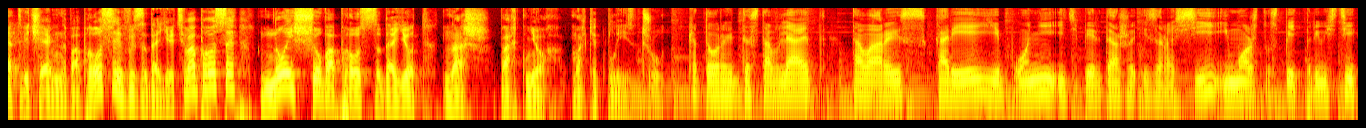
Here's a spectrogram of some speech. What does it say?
отвечаем на вопросы, вы задаете вопросы, но еще вопрос задает наш партнер Marketplace Drew. который доставляет товары из Кореи, Японии и теперь даже из России и может успеть привезти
